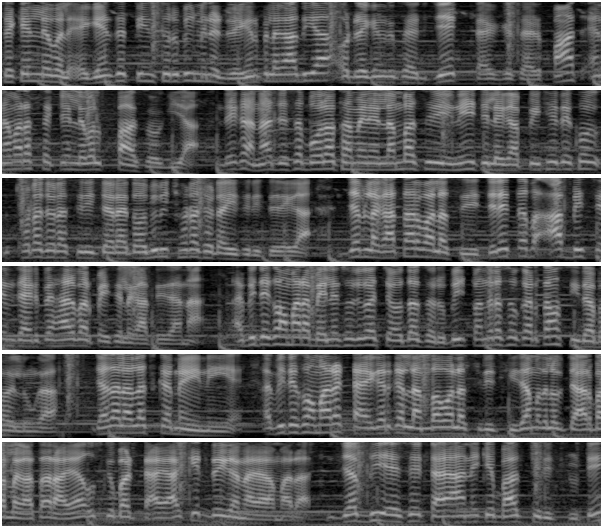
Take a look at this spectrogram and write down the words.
सेकंड लेवल अगेन से तीन सौ रुपये मैंने ड्रैगन पे लगा दिया और ड्रैगन के साइड जेक टाइगर के साइड पाँच एंड हमारा सेकंड लेवल पास हो गया। देखा ना, जैसा बोला था मैंने, लंबा सीरीज़ नहीं चलेगा, पीछे देखो छोटा छोटा सीरीज़ चल रहा है तो अभी भी छोटा छोटा ही सीरीज़ चलेगा। जब लगातार वाला सीरीज़ चले, तब आप भी सेम साइड पे हर बार पैसे लगाते जाना। अभी देखो हमारा बैलेंस हो चुका चौदह सौ रुपीज़ पंद्रह सौ करता हूँ, सीधा भाग लूँगा। ज़्यादा लालच करना ही नहीं है। अभी देखो हमारा टाइगर का लंबा वाला सीरीज़ खींचा मतलब चार बार लगातार आया उसके बाद टाई आके ड्रैगन आया हमारा। जब भी ऐसे टाई आने के बाद सीरीज़ टूटे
